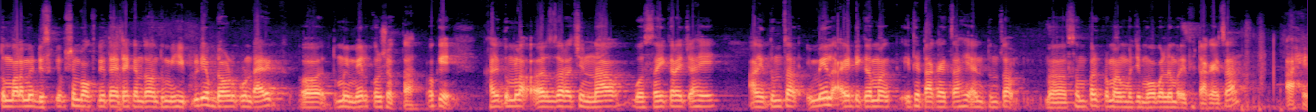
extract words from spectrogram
तुम्हाला मी डिस्क्रिप्शन बॉक्स देत आहे त्याकडे जाऊन तुम्ही ही पी डी एफ डाउनलोड करून डायरेक्ट तुम्ही मेल करू शकता. ओके खाली तुम्हाला अर्जदाराचे नाव व सही करायचे आहे आणि तुमचा ईमेल आय डी क्रमांक इथे टाकायचा आहे आणि तुमचा संपर्क क्रमांक म्हणजे मोबाईल नंबर इथे टाकायचा आहे.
